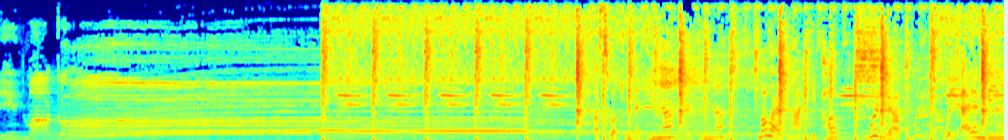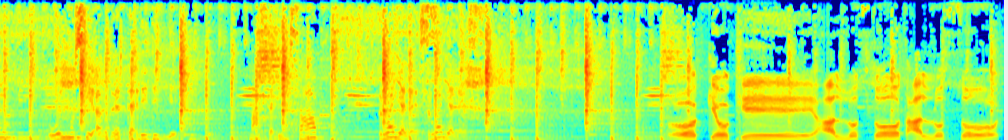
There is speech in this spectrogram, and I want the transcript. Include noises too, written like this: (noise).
مين معكم أصوات المدينة مدينة موعد مع ال hip hop وال rap وال R&B والموسيقى الغير تقليدية. مع سليم صعب رويال إس. رويال إس. okay okay. علوا الصوت علوا الصوت.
